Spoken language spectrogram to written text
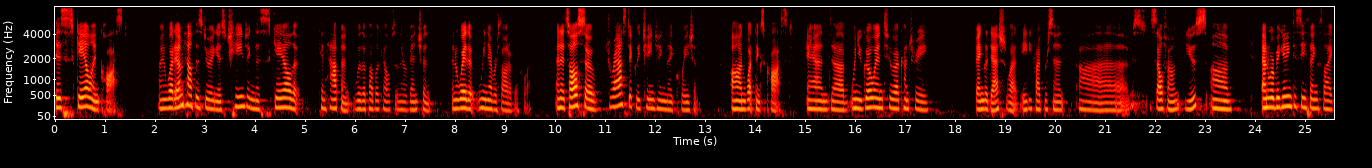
is scale and cost. I mean, what mHealth is doing is changing the scale that can happen with a public health intervention in a way that we never thought of before. And it's also drastically changing the equation on what things cost. And uh, when you go into a country, Bangladesh, what, 85% uh, cell phone use, um, And we're beginning to see things like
